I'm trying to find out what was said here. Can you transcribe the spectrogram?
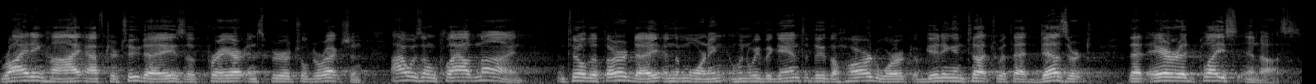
riding high after two days of prayer and spiritual direction. I was on cloud nine until the third day in the morning when we began to do the hard work of getting in touch with that desert, that arid place in us.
